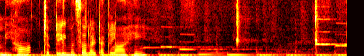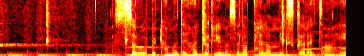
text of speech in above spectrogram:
मी हा चकली मसाला टाकला आहे. सर्व पिठामध्ये हा चकली मसाला आपल्याला मिक्स करायचा आहे.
